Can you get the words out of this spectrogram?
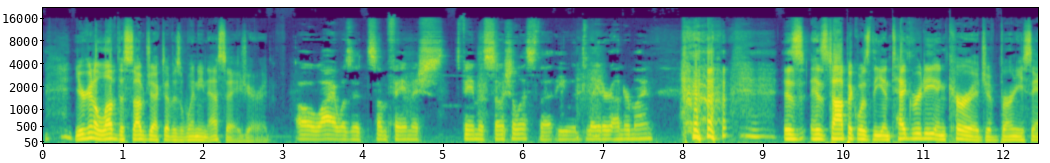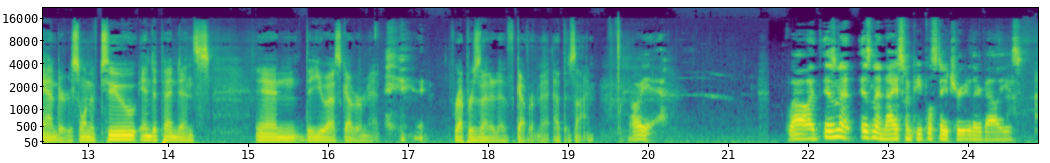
you're going to love the subject of his winning essay, Jared. oh, why was it some famous famous socialist that he would later undermine? His his topic was the integrity and courage of Bernie Sanders, one of two independents in the U.S. government, representative government at the time. Oh yeah. Well, isn't it isn't it nice when people stay true to their values?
